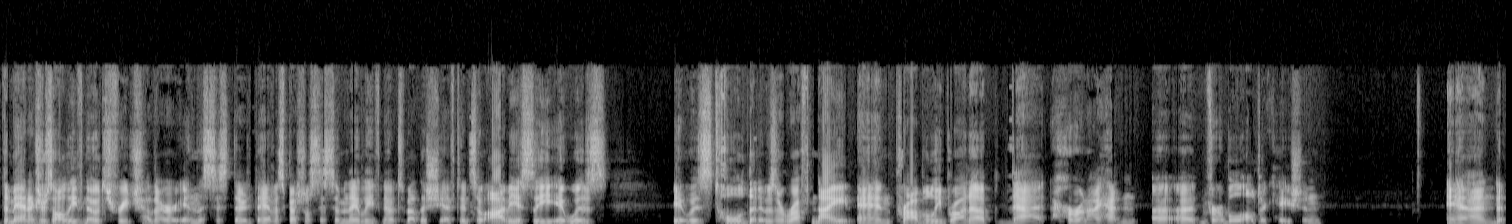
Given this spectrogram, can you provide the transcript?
the managers all leave notes for each other in the system. They have a special system and they leave notes about the shift. And so obviously it was it was told that it was a rough night and probably brought up that her and I had an, a verbal altercation. And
